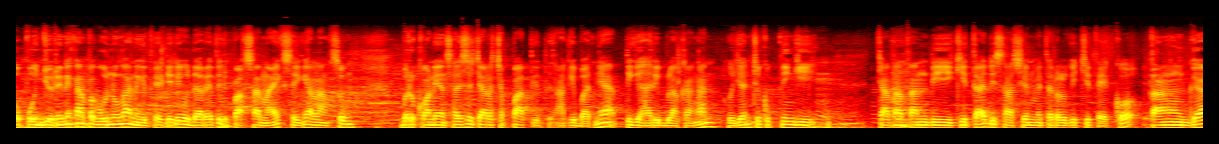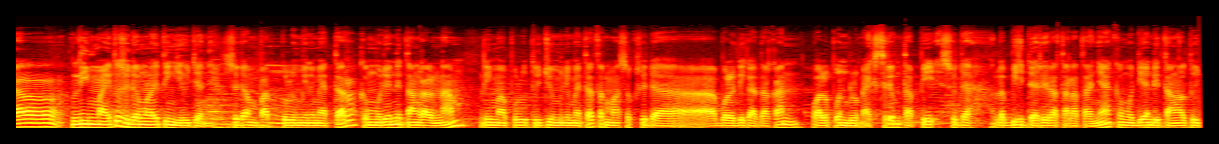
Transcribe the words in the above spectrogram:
Bopunjur ini kan pegunungan gitu ya, jadi udara itu dipaksa naik sehingga langsung berkondensasi secara cepat gitu. Akibatnya tiga hari belakangan hujan cukup tinggi catatan di kita di stasiun meteorologi Citeko tanggal 5 itu sudah mulai tinggi hujannya. Sudah 40 mm kemudian di tanggal 6 57 mm termasuk sudah uh, boleh dikatakan walaupun belum ekstrim tapi sudah lebih dari rata-ratanya. Kemudian di tanggal 7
